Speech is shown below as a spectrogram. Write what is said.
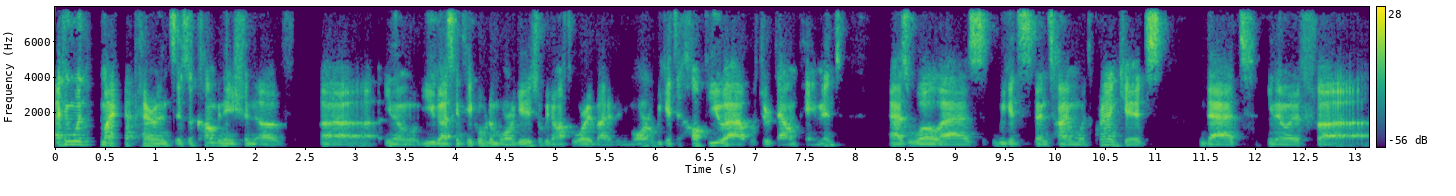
I think with my parents, it's a combination of uh, you know, you guys can take over the mortgage, we don't have to worry about it anymore. We get to help you out with your down payment, as well as we get to spend time with grandkids. That you know, if uh,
